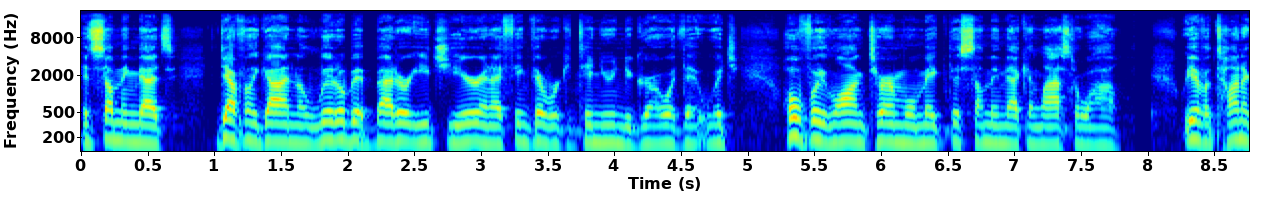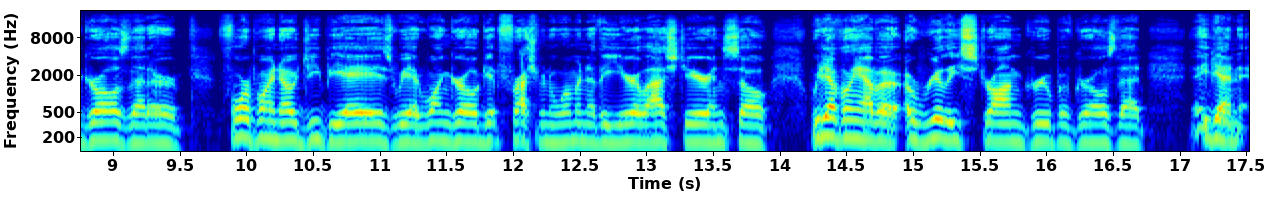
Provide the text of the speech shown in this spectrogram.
it's something that's definitely gotten a little bit better each year and i think that we're continuing to grow with it which hopefully long term will make this something that can last a while we have a ton of girls that are 4.0 GPAs. We had one girl get Freshman Woman of the Year last year. And so we definitely have a, a really strong group of girls that, again,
